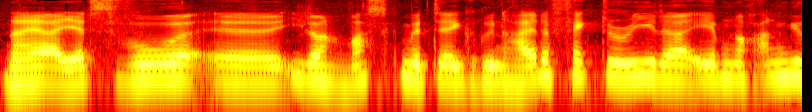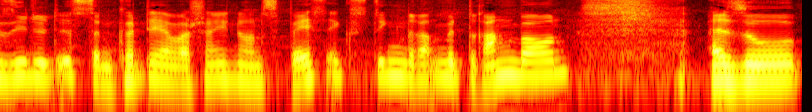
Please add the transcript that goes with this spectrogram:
Naja, jetzt wo äh, Elon Musk mit der Grünheide Factory da eben noch angesiedelt ist, dann könnte er wahrscheinlich noch ein SpaceX-Ding mit dran bauen. Also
